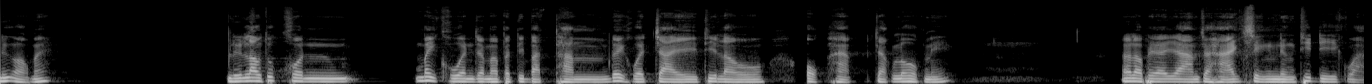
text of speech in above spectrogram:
นึกออกไหม หรือเราทุกคนไม่ควรจะมาปฏิบัติธรรมด้วยหัวใจที่เราอกหักจากโลกนี้ แล้วเราพยายามจะหาสิ่งหนึ่งที่ดีกว่า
